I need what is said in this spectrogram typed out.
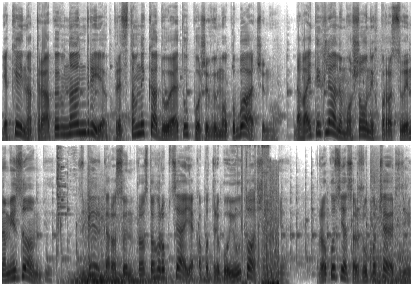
який натрапив на Андрія, представника дуету поживемо побачимо. Давайте глянемо, що у них по рослинам і зомбі. Збірка рослин просто горобця, яка потребує уточнення. Крокус я сажу по черзі,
